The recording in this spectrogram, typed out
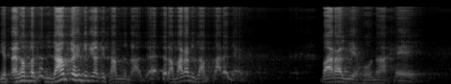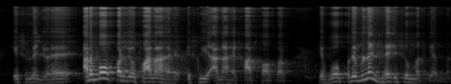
ये पैगंबर का निज़ाम कहीं दुनिया के सामने ना आ जाए, फिर हमारा निज़ाम कहा रह जाएगा? बहरहाल ये होना है। इसमें जो है, अरबों पर जो फाना है, इसलिए आना है खास तौर पर कि वो प्रिवलेज है इस उम्मत के अंदर।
